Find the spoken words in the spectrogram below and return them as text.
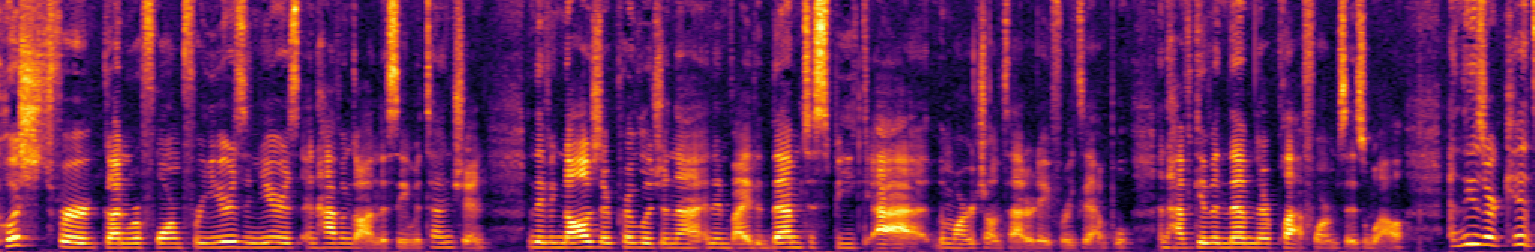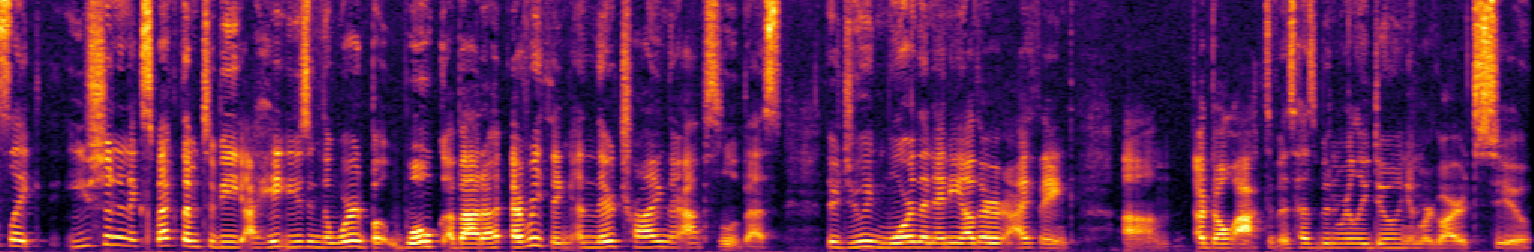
pushed for gun reform for years and years and haven't gotten the same attention. And they've acknowledged their privilege in that and invited them to speak at the march on Saturday, for example, and have given them their platforms as well. And these are kids, like, you shouldn't expect them to be, I hate using the word, but woke about uh, everything. And they're trying their absolute best. They're doing more than any other, I think, um, adult activist has been really doing in regards to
